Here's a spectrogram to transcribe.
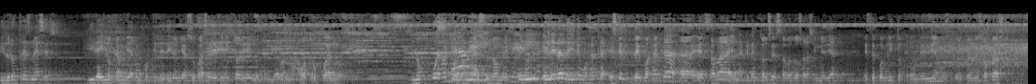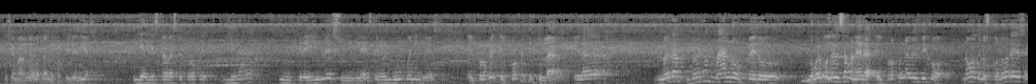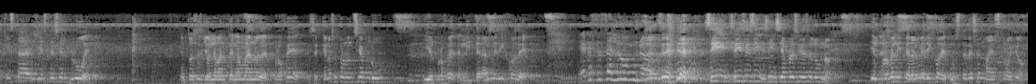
y duró tres meses. Y de ahí lo cambiaron porque le dieron ya su base definitoria y lo mandaron a otro pueblo. No puedo ¿Él era acordarme de su nombre. ¿De Él, era de ahí de Oaxaca. Es que de Oaxaca ah, estaba, en aquel entonces estaba dos horas y media, este pueblito que era donde vivíamos con mis papás, que se llamaba Miahuatlán de Porfirio Díaz. Y ahí estaba este profe y era increíble su inglés, tenía un muy buen inglés. El profe, el profe titular era no era, no era malo, pero lo voy a poner de esa manera. El profe una vez dijo, no, de los colores, aquí está, y este es el blue. Entonces yo levanté la mano de, profe, sé que no se pronuncia blue, y el profe literal me dijo de, Eres ese alumno. sí, sí, sí, sí, sí, siempre he sido ese alumno. Y el profe literal me dijo de, usted es el maestro yo.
